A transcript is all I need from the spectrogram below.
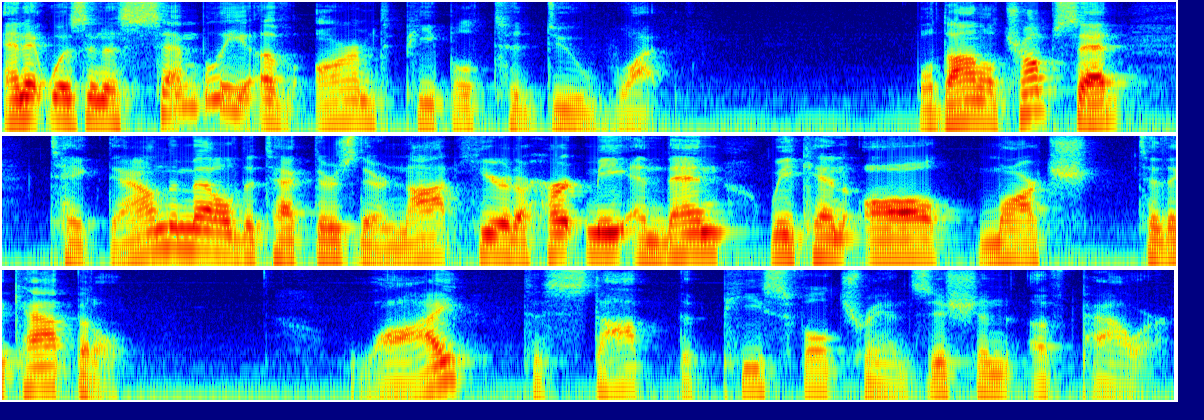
And it was an assembly of armed people to do what? Well, Donald Trump said, Take down the metal detectors. They're not here to hurt me. And then we can all march to the Capitol. Why? To stop the peaceful transition of power.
